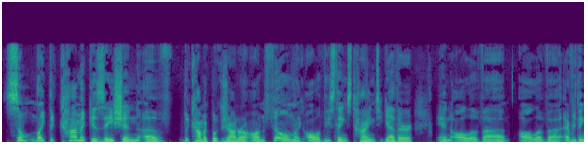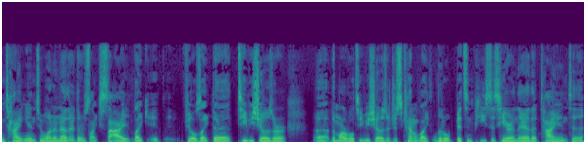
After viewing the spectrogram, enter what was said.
some like the comicization of the comic book genre on film, like all of these things tying together and all of uh all of uh everything tying into one another. There's like side like it, feels like the TV shows are uh, the Marvel TV shows are just kind of like little bits and pieces here and there that tie into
